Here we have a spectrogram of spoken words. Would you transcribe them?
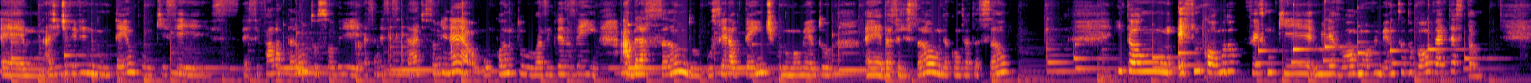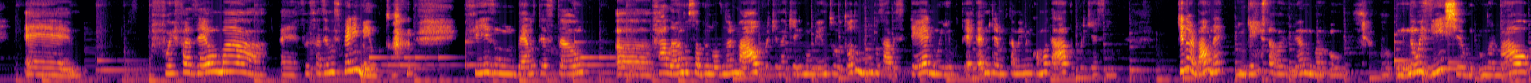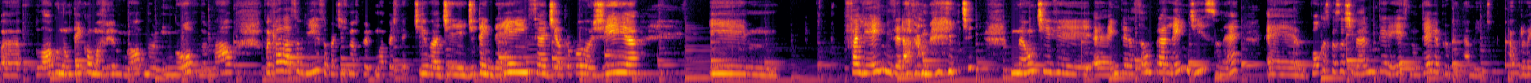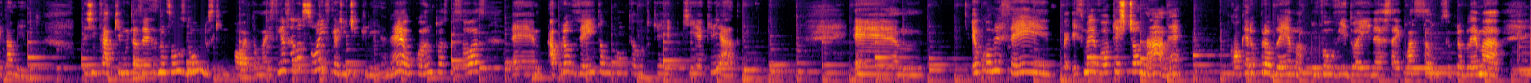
É, a gente vive num tempo em que se, se fala tanto sobre essa necessidade, sobre né, o quanto as empresas vêm abraçando o ser autêntico no momento é, da seleção e da contratação. Então, esse incômodo fez com que me levou ao movimento do bom velho textão. É, fui fazer uma, é, fui fazer um experimento. Fiz um belo textão uh, falando sobre o novo normal, porque naquele momento todo mundo usava esse termo e era um termo que também me incomodava, porque assim, que normal, né? Ninguém estava vivendo uma, um, não existe o, normal, uh, logo não tem como haver um novo, um novo normal. Foi falar sobre isso a partir de uma, uma perspectiva de, de tendência, de antropologia e falhei miseravelmente, não tive é, interação para além disso, né? É, poucas pessoas tiveram interesse, não teve aproveitamento. aproveitamento a gente sabe que muitas vezes não são os números que importam, mas sim as relações que a gente cria, né? O quanto as pessoas é, aproveitam o conteúdo que, que é criado. É, eu comecei, isso me levou a questionar, né? Qual era o problema envolvido aí nessa equação? Se o problema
